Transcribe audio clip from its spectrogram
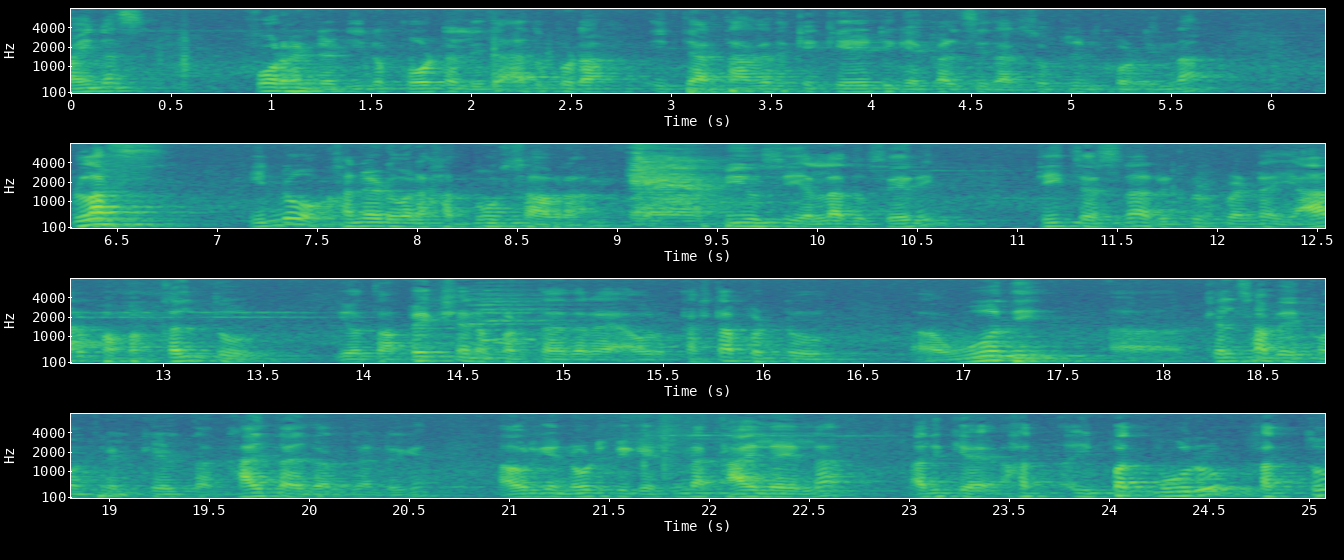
ಮೈನಸ್ ಫೋರ್ ಹಂಡ್ರೆಡ್ ಇನ್ನು ಕೋರ್ಟಲ್ಲಿದೆ ಅದು ಕೂಡ ಇತ್ಯರ್ಥ ಆಗೋದಕ್ಕೆ ಕೆ ಎ ಟಿಗೆ ಕಳಿಸಿದ್ದಾರೆ ಸುಪ್ರೀಂ ಕೋರ್ಟಿಂದ ಪ್ಲಸ್ ಇನ್ನೂ ಹನ್ನೆರಡುವರೆ ಹದಿಮೂರು ಸಾವಿರ ಪಿ ಯು ಸಿ ಎಲ್ಲದು ಸೇರಿ ಟೀಚರ್ಸ್ನ ರಿಕ್ರೂಟ್ಮೆಂಟ್ನ ಯಾರು ಪಾಪ ಕಲಿತು ಇವತ್ತು ಅಪೇಕ್ಷೆನ ಪಡ್ತಾ ಇದ್ದಾರೆ, ಅವರು ಕಷ್ಟಪಟ್ಟು ಓದಿ ಕೆಲಸ ಬೇಕು ಅಂತ ಹೇಳಿ ಕೇಳ್ತಾ, ಕಾಯ್ತಾ ಇದ್ದಾರೆ ಜನರಿಗೆ. ಅವರಿಗೆ ನೋಟಿಫಿಕೇಷನ್ನ ಕಾಯಲೇ ಇಲ್ಲ. ಅದಕ್ಕೆ ಹತ್ ಇಪ್ಪತ್ತ್ಮೂರು ಹತ್ತು,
